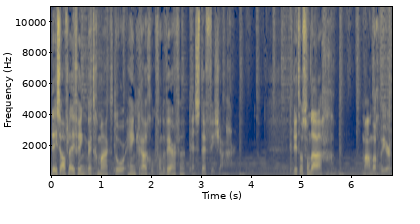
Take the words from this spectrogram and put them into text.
Deze aflevering werd gemaakt door Henk Ruigrok van de Werven en Stef Visjager. Dit was vandaag, maandag weer.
